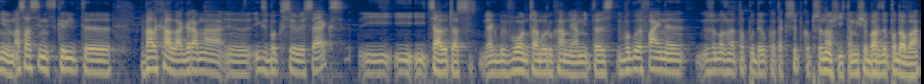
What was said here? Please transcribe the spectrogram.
nie wiem, Assassin's Creed Valhalla gram na Xbox Series X i, i, i, cały czas jakby włączam, uruchamiam i to jest w ogóle fajne, że można to pudełko tak szybko przenosić, to mi się bardzo podoba.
